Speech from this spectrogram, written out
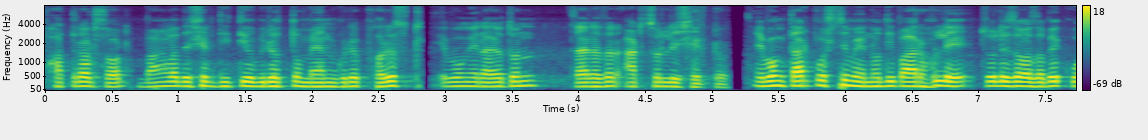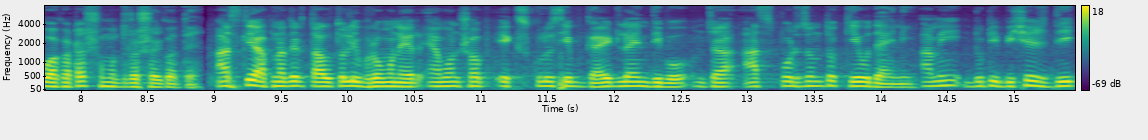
ফাতরার সট বাংলাদেশের দ্বিতীয় বৃহত্তম ম্যানগ্রোভ ফরেস্ট এবং এর আয়তন চার হাজার আটচল্লিশ হেক্টর। এবং তার পশ্চিমে নদী পার হলে চলে যাওয়া যাবে কুয়াকাটা সমুদ্র সৈকতে। আজকে আপনাদের তালতলি ভ্রমণের এমন সব এক্সক্লুসিভ গাইডলাইন দিব যা আজ পর্যন্ত কেউ দেয়নি। আমি দুটি বিশেষ দিক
